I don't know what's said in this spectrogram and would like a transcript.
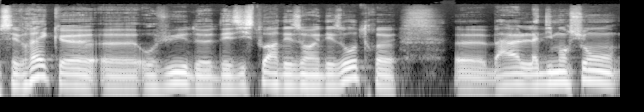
c'est vrai que, au vu de, des histoires des uns et des autres, euh, bah, la dimension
